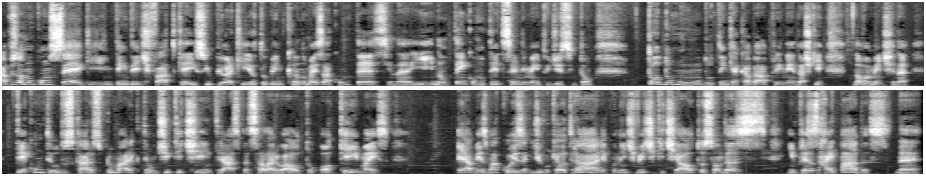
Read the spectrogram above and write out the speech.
A pessoa não consegue entender de fato que é isso. E o pior é que eu tô brincando, mas acontece, né? E não tem como ter discernimento disso. Então, todo mundo tem que acabar aprendendo. Acho que, novamente, né? Ter conteúdos caros para uma área que tem um ticket, entre aspas, de salário alto, ok, mas é a mesma coisa de qualquer outra área. Quando a gente vê ticket alto, são das empresas hypadas, né?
